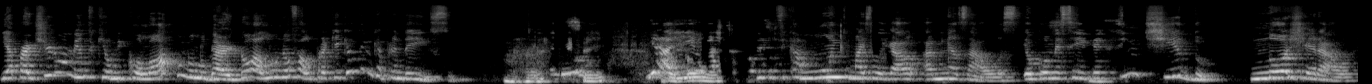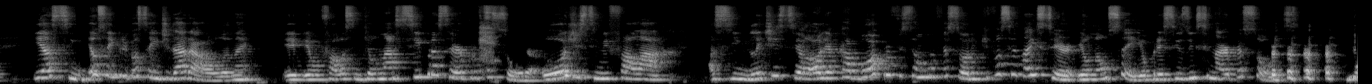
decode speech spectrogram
E a partir do momento que eu me coloco no lugar do aluno, eu falo, para que, que eu tenho que aprender isso? Sim. E aí eu acho que começou a ficar muito mais legal as minhas aulas. Eu comecei a ver sentido no geral. E assim, eu sempre gostei de dar aula, né? Eu falo assim que eu nasci para ser professora. Hoje, se me falar assim, Letícia, olha, acabou a profissão professora, o que você vai ser? Eu não sei, eu preciso ensinar pessoas. De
